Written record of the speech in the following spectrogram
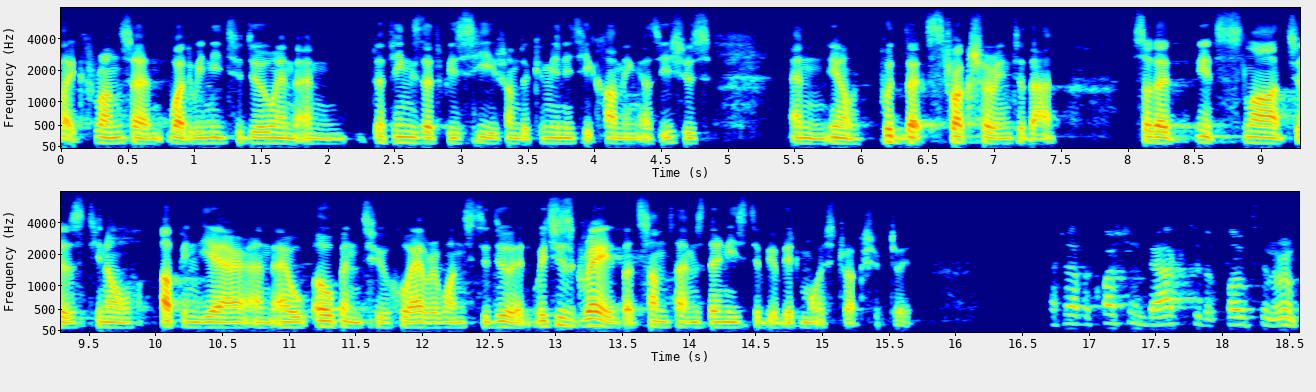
like Ron said what we need to do and and the things that we see from the community coming as issues and you know put that structure into that so that it's not just you know up in the air and open to whoever wants to do it which is great but sometimes there needs to be a bit more structure to it I should have a question back to the folks in the room.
